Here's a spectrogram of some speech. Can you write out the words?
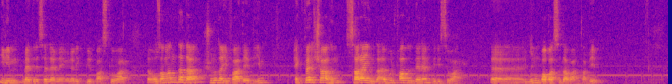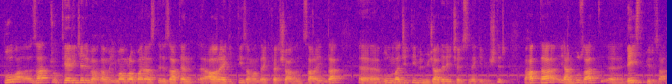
İlim medreselerine yönelik bir baskı var. Ve o zamanda da şunu da ifade edeyim. Ekfer Şah'ın sarayında Ebul Fadıl denen birisi var. Ee, bunun babası da var tabii. Bu zat çok tehlikeli bir adam. İmam Rabbani Hazretleri zaten e, Ağrı'ya gittiği zaman da Ekfer Şah'ın sarayında e, bununla ciddi bir mücadele içerisine girmiştir. Ve hatta yani bu zat e, deist bir zat.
